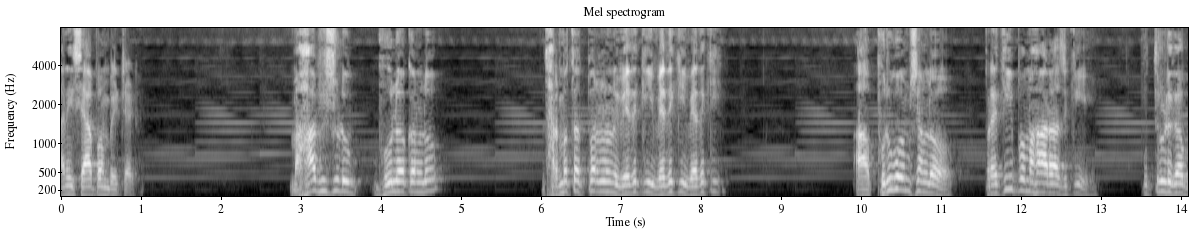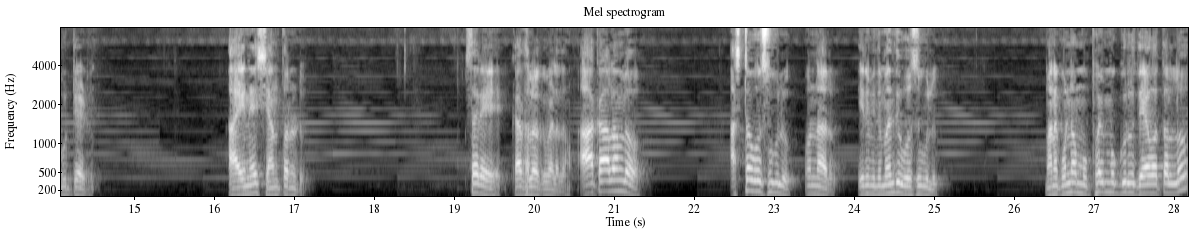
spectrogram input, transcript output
అని శాపం పెట్టాడు. మహాభిషుడు భూలోకంలో ధర్మతత్వరులను వెదకి వెదకి వెదకి ఆ పురువంశంలో ప్రతీప మహారాజుకి పుత్రుడిగా పుట్టాడు. ఆయనే శంతనుడు. సరే కథలోకి వెళదాం. ఆ కాలంలో అష్ట వసువులు ఉన్నారు. ఎనిమిది మంది వసువులు. మనకున్న ముప్పై ముగ్గురు దేవతల్లో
